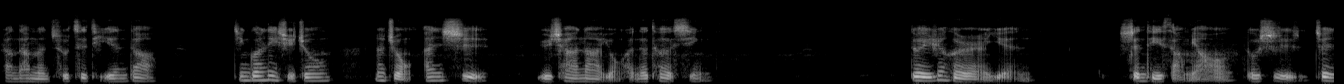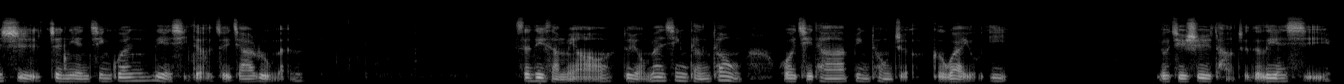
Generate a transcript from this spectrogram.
让他们初次体验到静观练习中那种安适与刹那永恒的特性。对任何人而言，身体扫描都是正式正念静观练习的最佳入门。身体扫描对有慢性疼痛，或其他病痛者格外有益，尤其是躺着的练习。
